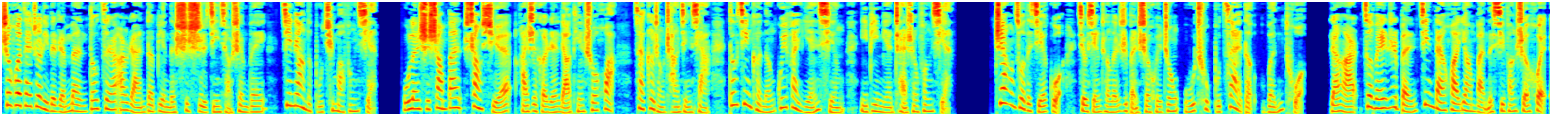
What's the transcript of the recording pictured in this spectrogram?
生活在这里的人们都自然而然的变得事事谨小慎微，尽量的不去冒风险。无论是上班、上学，还是和人聊天说话，在各种场景下都尽可能规范言行，以避免产生风险。这样做的结果，就形成了日本社会中无处不在的稳妥。然而，作为日本近代化样板的西方社会，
